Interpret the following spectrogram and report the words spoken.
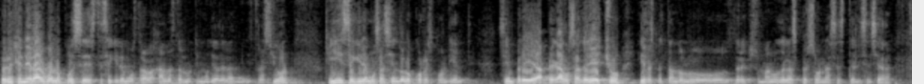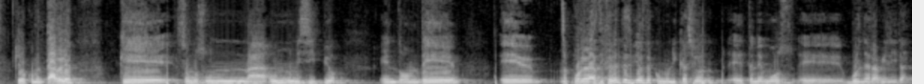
pero en general, bueno, pues este, seguiremos trabajando hasta el último día de la administración y seguiremos haciendo lo correspondiente, siempre apegados a derecho y respetando los derechos humanos de las personas, este, licenciada. Quiero comentarle que somos una- un municipio en donde eh, por las diferentes vías de comunicación eh, tenemos eh, vulnerabilidad.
